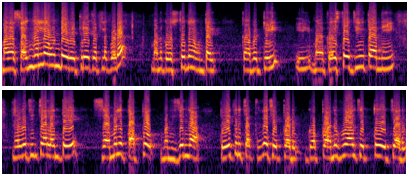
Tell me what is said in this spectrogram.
మన సంఘంలో ఉండే వ్యతిరేకతలు కూడా మనకు వస్తూనే ఉంటాయి. కాబట్టి ఈ మన క్రైస్తవ జీవితాన్ని నిర్వచించాలంటే శ్రమలు తప్పు. మన నిజంగా పేతుడు చక్కగా చెప్పాడు గొప్ప అనుభవాలు చెప్తూ వచ్చాడు.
